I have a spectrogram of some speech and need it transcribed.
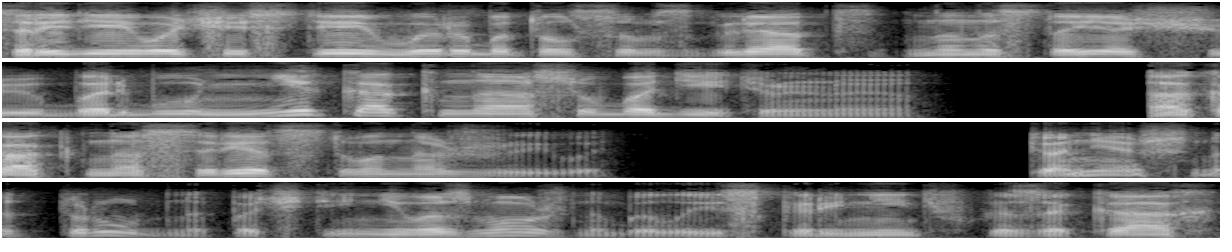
Среди его частей выработался взгляд на настоящую борьбу не как на освободительную, а как на средство наживы. Конечно, трудно, почти невозможно было искоренить в казаках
